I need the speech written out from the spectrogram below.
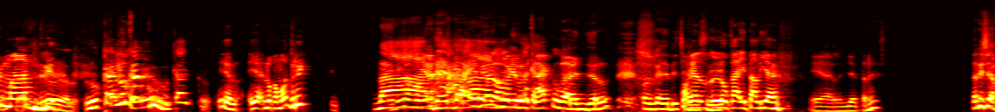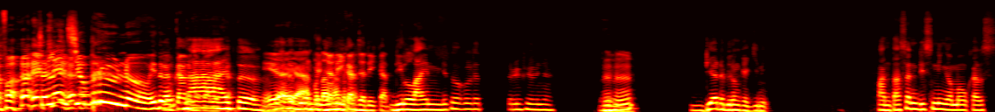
Madrid. Luka Lukaku. Lukaku. Iya iya Luka Modric. Nah, beda ini lagi. ngomongin Lukaku anjir. Oh enggak jadi Oke Chelsea. Luka Italia. Iya, lanjut terus. Tadi siapa? Silencio Bruno itu kan. Bukan, Nah itu Iya, dia ada iya, bilang kayak Jadikan, jadikan. di line gitu aku lihat reviewnya. Mhm. Dia ada bilang kayak gini. Pantasan Disney nggak mau kas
